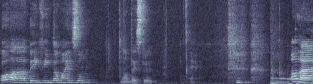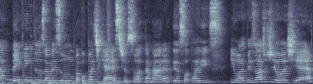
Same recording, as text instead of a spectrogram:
Olá, bem-vindo a mais um. Não, tá estranho. Olá, bem-vindos a mais um Babu Podcast. Eu sou a Tamara Eu sou a Thaís. e o episódio de hoje é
